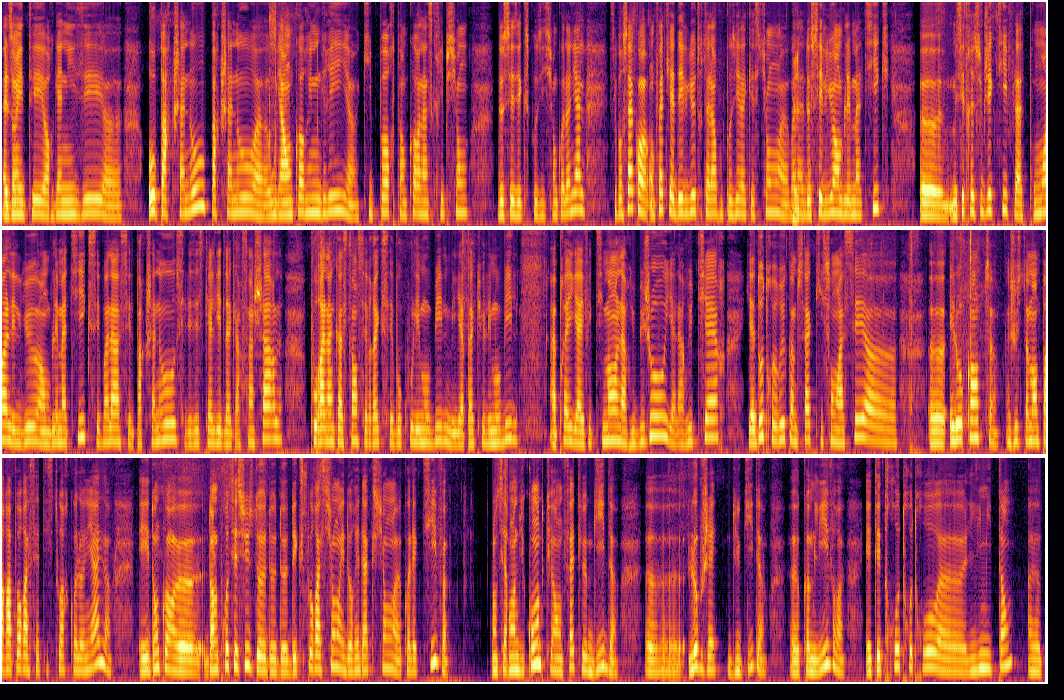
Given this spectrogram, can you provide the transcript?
Elles ont été organisées euh, au Parc Chano, Parc Chano où il y a encore une grille qui porte encore l'inscription de ces expositions coloniales. C'est pour ça qu'en fait, il y a des lieux, tout à l'heure vous posiez la question voilà, de ces lieux emblématiques. Euh, mais c'est très subjectif. Là. Pour moi, les lieux emblématiques, c'est voilà, c'est le parc Chano, c'est les escaliers de la gare Saint-Charles. Pour Alain Castan, c'est vrai que c'est beaucoup les mobiles, mais il n'y a pas que les mobiles. Après, il y a effectivement la rue Bugeaud, il y a la rue Thiers, il y a d'autres rues comme ça qui sont assez euh, euh, éloquentes, justement, par rapport à cette histoire coloniale. Et donc, dans le processus d'exploration et de rédaction collective, on s'est rendu compte qu'en fait le guide, euh, l'objet du guide euh, comme livre, était trop trop trop euh, limitant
